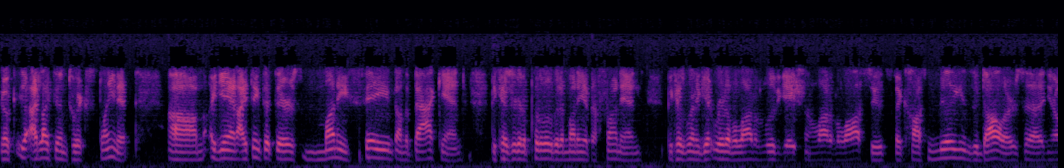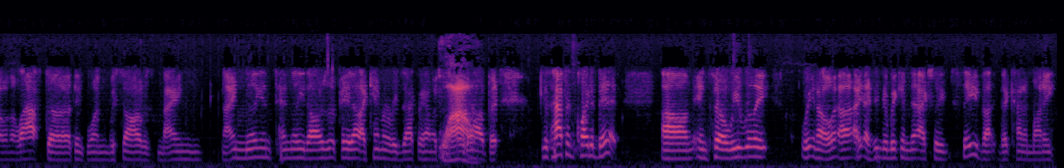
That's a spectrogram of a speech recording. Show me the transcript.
you know, I'd like them to explain it. Um, again, I think that there's money saved on the back end because you're going to put a little bit of money at the front end because we're going to get rid of a lot of litigation, a lot of the lawsuits that cost millions of dollars. Uh, you know, in the last, uh, I think one we saw it was nine nine million, ten million dollars that paid out. I can't remember exactly how much wow. was paid out, but this happens quite a bit. Um, and so we really we, you know, uh, I, I think that we can actually save that, that kind of money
